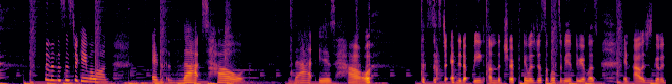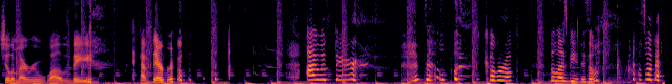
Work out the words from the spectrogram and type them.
and then the sister came along and that's how, that is how the sister ended up being on the trip. It was just supposed to be the three of us. And I was just going to chill in my room while they have their room. I was there to help cover up the lesbianism. That's what that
